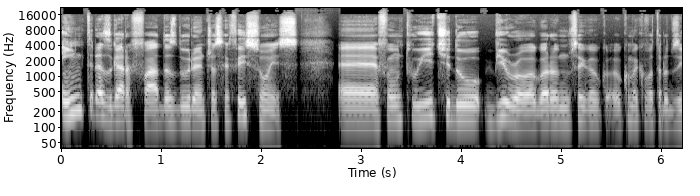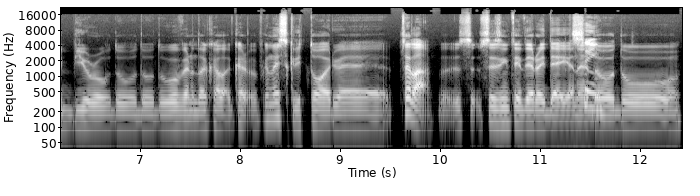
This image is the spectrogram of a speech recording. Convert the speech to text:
entre as garfadas durante as refeições. É, foi um tweet do Bureau, agora eu não sei co- como é que eu vou traduzir Bureau do, do, do governo da Califórnia. Porque não é escritório, é. Sei lá, vocês entenderam a ideia, né? Sim. Do. do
